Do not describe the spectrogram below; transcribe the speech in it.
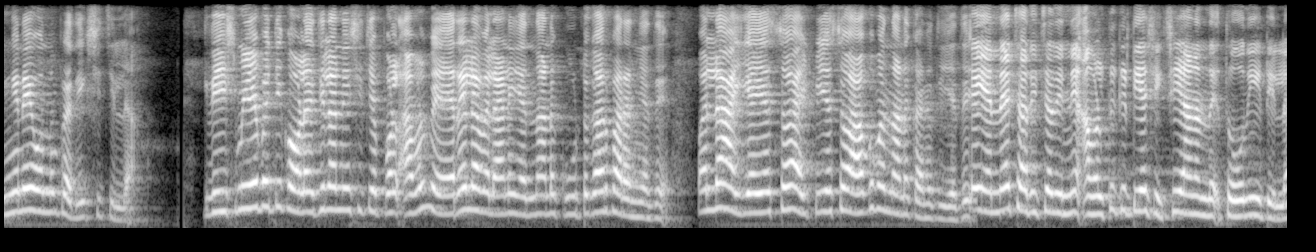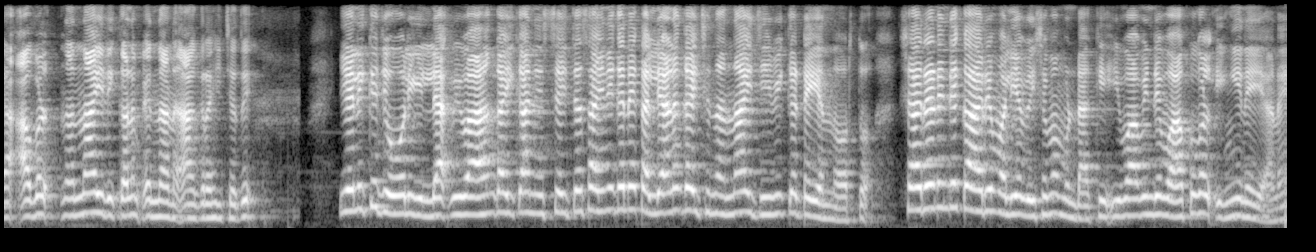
ഇങ്ങനെയൊന്നും പ്രതീക്ഷിച്ചില്ല. ഗ്രീഷ്മയെ പറ്റി കോളേജിൽ അന്വേഷിച്ചപ്പോൾ അവൾ വേറെ ലെവലാണ് എന്നാണ് കൂട്ടുകാർ പറഞ്ഞത്. വല്ല ഐ എ എസോ ഐ പി എസോ ആകുമെന്നാണ് കരുതിയത്. എന്നെ ചതിച്ചതിന് അവൾക്ക് കിട്ടിയ ശിക്ഷയാണെന്ന് തോന്നിയിട്ടില്ല. അവൾ നന്നായിരിക്കണം എന്നാണ് ആഗ്രഹിച്ചത്. എനിക്ക് ജോലിയില്ല. വിവാഹം കഴിക്കാൻ നിശ്ചയിച്ച സൈനികനെ കല്യാണം കഴിച്ച് നന്നായി ജീവിക്കട്ടെ എന്നോർത്തു. ശരണിന്റെ കാര്യം വലിയ വിഷമമുണ്ടാക്കി. യുവാവിന്റെ വാക്കുകൾ ഇങ്ങനെയാണ്.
